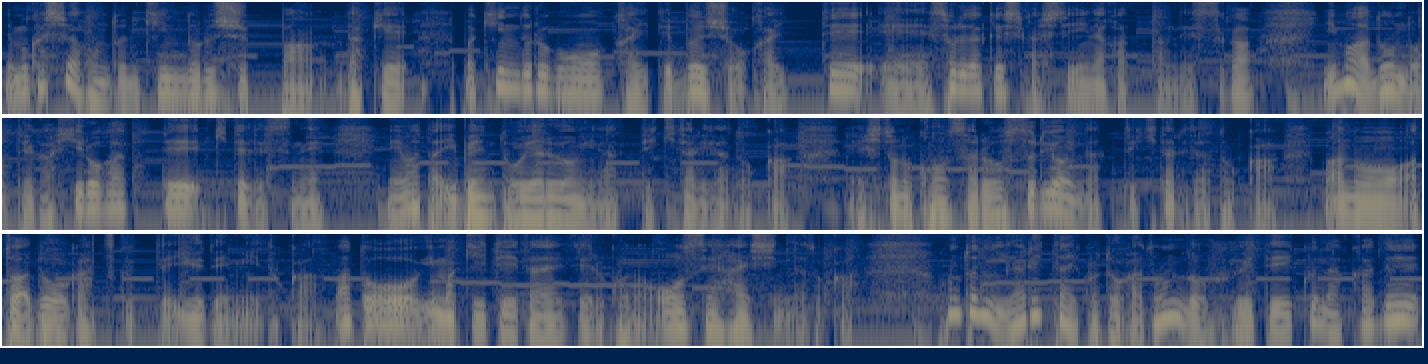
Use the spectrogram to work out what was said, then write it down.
で昔は本当に Kindle 出版だけ、まあ、Kindle 本を書いて文章を書いて、えー、それだけしかしていなかったんですが今はどんどん手が広がってきてですね、えまたイベントをやるようになってきたりだとか、え人のコンサルをするようになってきたりだとかあのあとは動画作ってユーデミーとかあと今聞いていただいているこの音声配信だとか本当にやりたいことがどんどん増えていく中で、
